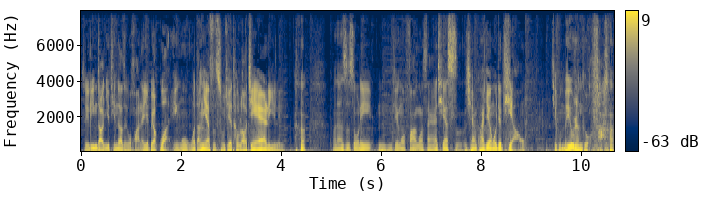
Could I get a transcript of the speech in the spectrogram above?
所以领导，你听到这个话呢，也不要怪我，我当年是出去投了简历的。哼我当时说的，嗯，给我发个三千、四千块钱我就跳，结果没有人给我发，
